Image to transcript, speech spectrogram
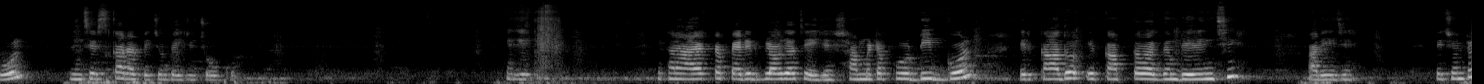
গোল প্রিন্সেস কার আর পেছনটা এই যে চৌকো। এই যে এখানে আর একটা প্যাডেড ব্লাউজ আছে, এই যে সামনেটা পুরো ডিপ গোল এর কাঁধও, এর কাঁধটাও একদম দেড় ইঞ্চি, আর এই যে পেছনটা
